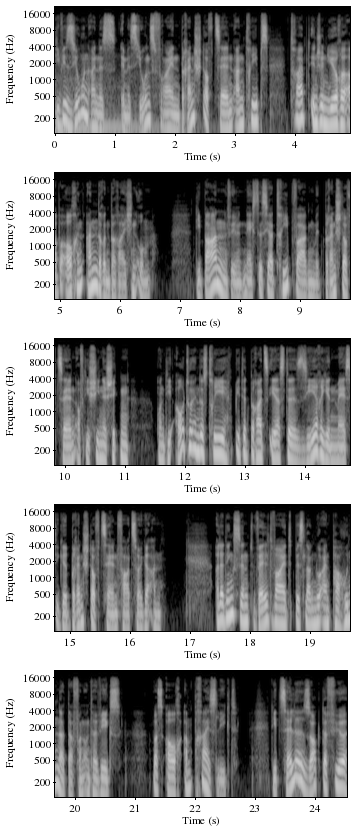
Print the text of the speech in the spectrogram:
Die Vision eines emissionsfreien Brennstoffzellenantriebs treibt Ingenieure aber auch in anderen Bereichen um. Die Bahn will nächstes Jahr Triebwagen mit Brennstoffzellen auf die Schiene schicken und die Autoindustrie bietet bereits erste serienmäßige Brennstoffzellenfahrzeuge an. Allerdings sind weltweit bislang nur ein paar hundert davon unterwegs, was auch am Preis liegt. Die Zelle sorgt dafür,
